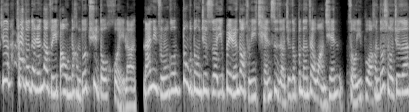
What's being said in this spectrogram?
就是太多的人道主义把我们的很多剧都毁了，男女主人公动不动就是说又被人道主义钳制着，就是不能再往前走一步。很多时候就是说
